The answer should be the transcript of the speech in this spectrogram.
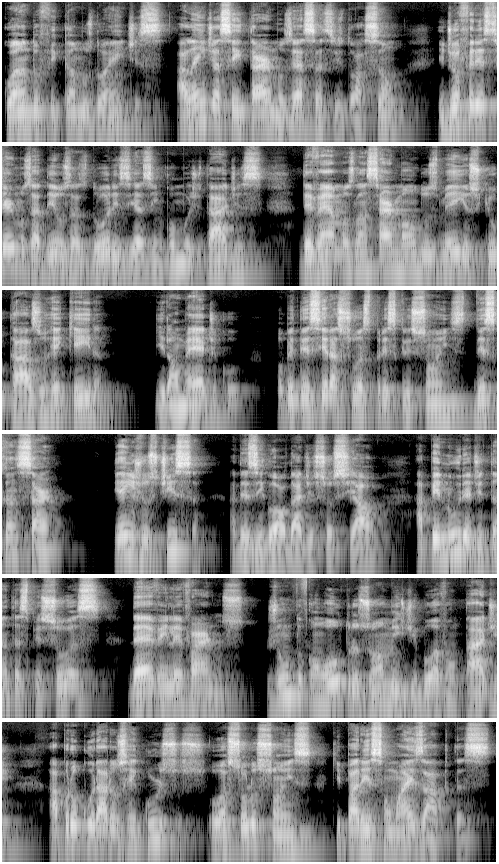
Quando ficamos doentes, além de aceitarmos essa situação e de oferecermos a Deus as dores e as incomodidades, devemos lançar mão dos meios que o caso requeira, ir ao médico, obedecer às suas prescrições, descansar. E a injustiça, a desigualdade social, a penúria de tantas pessoas devem levar-nos, junto com outros homens de boa vontade, a procurar os recursos ou as soluções que pareçam mais aptas.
